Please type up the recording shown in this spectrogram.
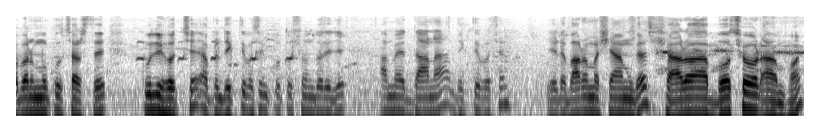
আবার মুকুল ছাড়ছে, কুলি হচ্ছে। আপনি দেখতে পাচ্ছেন কত সুন্দর এই যে আমের দানা, দেখতে পাচ্ছেন? এটা বারো মাসে আম গাছ, সারা বছর আম হয়,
